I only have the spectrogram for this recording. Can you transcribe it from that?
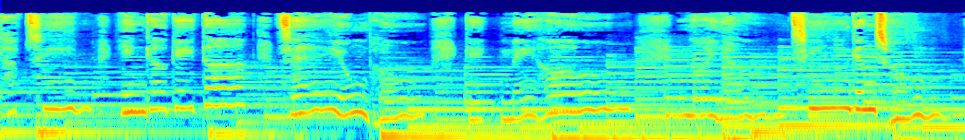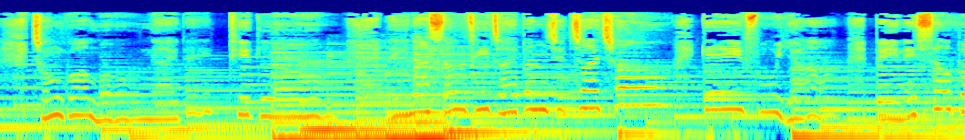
踏前仍旧记得这拥抱。重重过无涯的铁路，你那手指再笨拙再粗，肌肤也被你修补。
